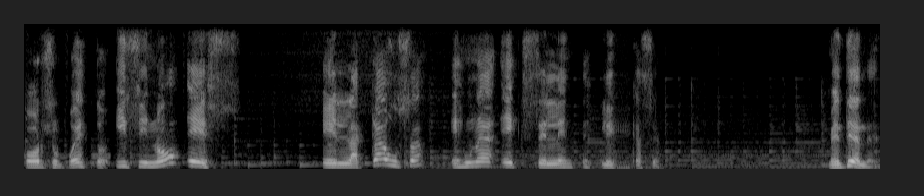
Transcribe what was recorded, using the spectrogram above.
Por supuesto. Y si no es en la causa, es una excelente explicación. ¿Me entiendes?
